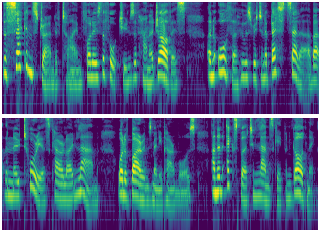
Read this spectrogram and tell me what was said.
The second strand of time follows the fortunes of Hannah Jarvis, an author who has written a bestseller about the notorious Caroline Lamb, one of Byron's many paramours, and an expert in landscape and gardening.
